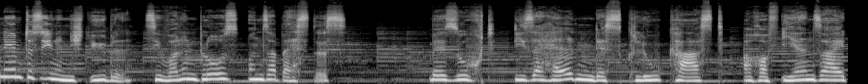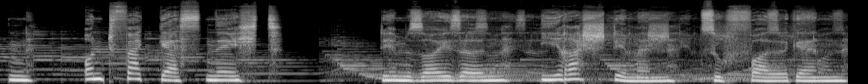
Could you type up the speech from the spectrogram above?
Nehmt es ihnen nicht übel, sie wollen bloß unser Bestes. Besucht diese Helden des Cluecast auch auf ihren Seiten und vergesst nicht, dem Säuseln ihrer Stimmen zu folgen.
